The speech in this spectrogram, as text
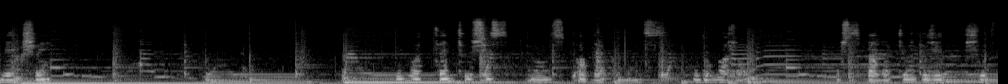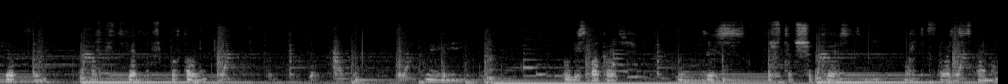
Większej. Chyba ten to już jest no, spadek, więc będę uważał. Znaczy spadek, to już będzie przy twierdzy, aż przy twierdzy, przy portalu. I lubię skakać. To jest, że tak szybko jest i może testować to fajne.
